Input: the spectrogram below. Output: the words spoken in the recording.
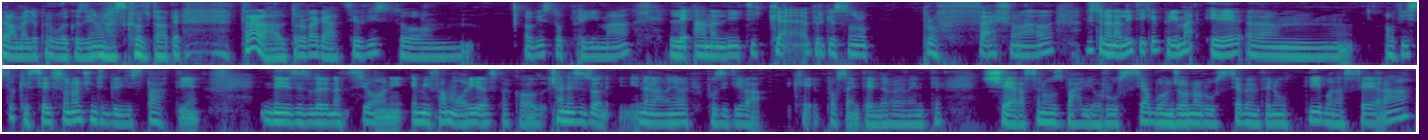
però meglio per voi così non ascoltate. Tra l'altro, ragazzi, ho visto, ho visto prima le analitiche perché sono professional. Ho visto le analitiche prima e um, ho visto che si sono aggiunti degli stati, nel senso delle nazioni, e mi fa morire sta cosa. Cioè, nel senso, nella maniera più positiva che possa intendere, ovviamente. C'era, se non sbaglio, Russia. Buongiorno Russia, benvenuti, buonasera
